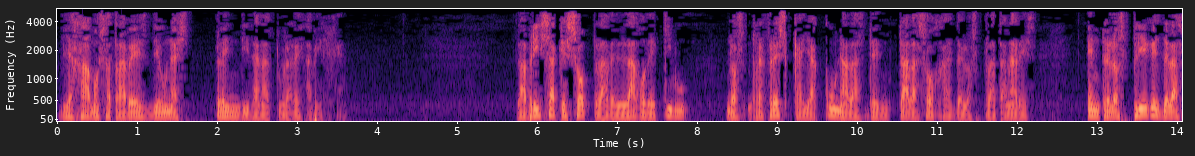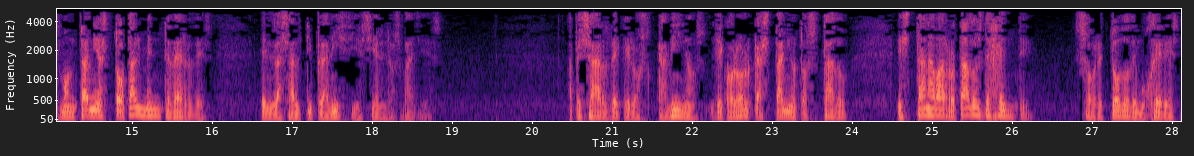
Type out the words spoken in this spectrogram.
Viajamos a través de una espléndida naturaleza virgen. La brisa que sopla del lago de Kibu nos refresca y acuna las dentadas hojas de los platanares entre los pliegues de las montañas totalmente verdes en las altiplanicies y en los valles. A pesar de que los caminos de color castaño tostado están abarrotados de gente, sobre todo de mujeres,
